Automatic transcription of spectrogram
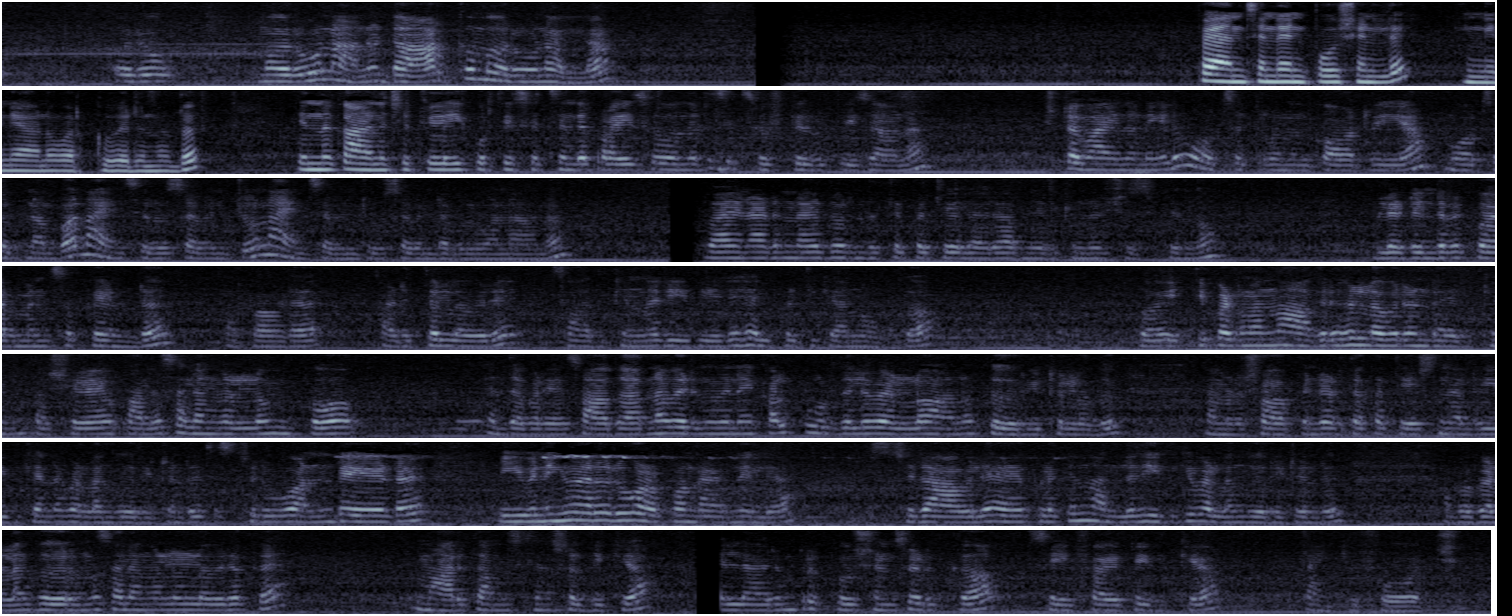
ഒരു മെറൂൺ ആണ് ഡാർക്ക് മെറൂൺ അല്ല. പാൻസിന്റെ എൻ പോർഷനിൽ ഇങ്ങനെയാണ് വർക്ക് വരുന്നത്. ഇന്ന് കാണിച്ചിട്ടുള്ള ഈ കുർത്തി സെറ്റ്സിന്റെ പ്രൈസ് വന്നിട്ട് സിക്സ് ഫിഫ്റ്റി റുപ്പീസ് ആണ്. ഇഷ്ടമായെന്നുണ്ടെങ്കിൽ വാട്സപ്പിൽ നിങ്ങൾക്ക് ഓർഡർ ചെയ്യാം. WhatsApp number nine zero seven two nine seven two seven double one ആണ്. വയനാടുണ്ടായ ദുരന്തത്തെ പറ്റി എല്ലാവരും അറിഞ്ഞിരിക്കുന്നു വിശ്വസിക്കുന്നു. ബ്ലഡിന്റെ റിക്വയർമെന്റ്സ് ഒക്കെ ഉണ്ട്. അപ്പോൾ അവിടെ അടുത്തുള്ളവർ സാധിക്കുന്ന രീതിയിൽ ഹെൽപ്പ് എത്തിക്കാൻ നോക്കുക. ഇപ്പോൾ എത്തിപ്പെടണമെന്ന് ആഗ്രഹമുള്ളവരുണ്ടായിരിക്കും. പക്ഷേ പല സ്ഥലങ്ങളിലും ഇപ്പോൾ എന്താ പറയുക സാധാരണ വരുന്നതിനേക്കാൾ കൂടുതൽ വെള്ളമാണ് കയറിയിട്ടുള്ളത് നമ്മുടെ ഷോപ്പിന്റെ അടുത്തൊക്കെ അത്യാവശ്യം നല്ല രീതിക്ക് തന്നെ വെള്ളം കയറിയിട്ടുണ്ട് ജസ്റ്റ് ഒരു വൺ ഡേയുടെ ഈവനിങ് വരെ ഒരു കുഴപ്പമുണ്ടായിരുന്നില്ല. ജസ്റ്റ് രാവിലെ ആയപ്പോഴേക്കും നല്ല രീതിക്ക് വെള്ളം കയറിയിട്ടുണ്ട് അപ്പോൾ വെള്ളം കയറുന്ന സ്ഥലങ്ങളിലുള്ളവരൊക്കെ മാറി താമസിക്കാൻ ശ്രദ്ധിക്കുക. എല്ലാവരും പ്രിക്കോഷൻസ് എടുക്കുക. സേഫായിട്ട് ഇരിക്കുക താങ്ക് യു ഫോർ വാച്ചിങ്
